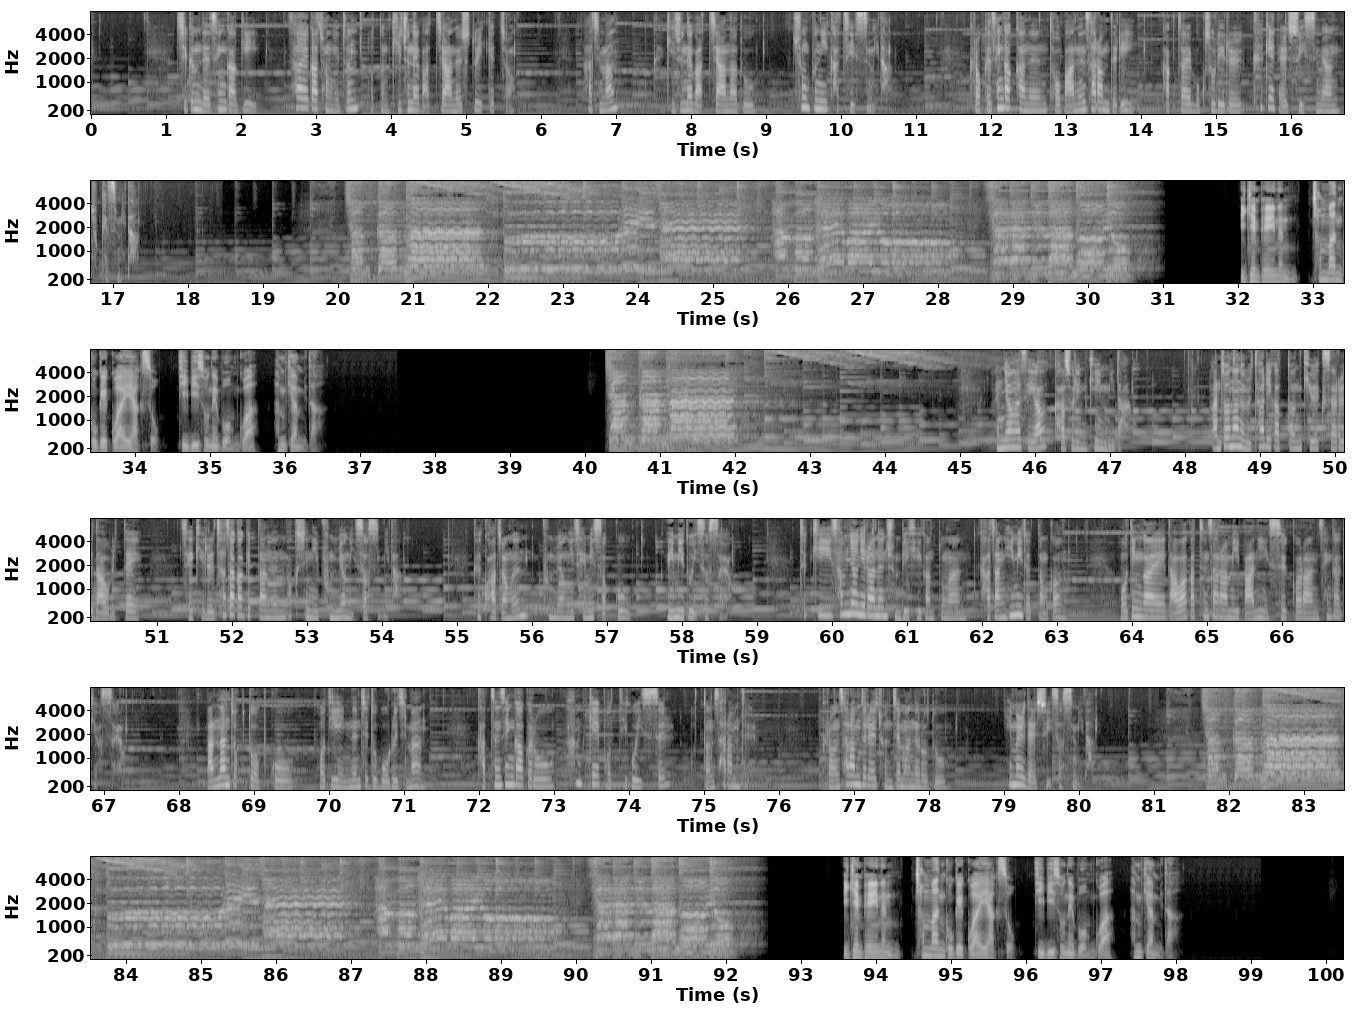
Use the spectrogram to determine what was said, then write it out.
지금 내 생각이 사회가 정해둔 어떤 기준에 맞지 않을 수도 있겠죠. 하지만 기준에 맞지 않아도 충분히 가치 있습니다. 그렇게 생각하는 더 많은 사람들이 각자의 목소리를 크게 낼 수 있으면 좋겠습니다. 잠깐만 우리 이제 한번 해봐요 사랑을 나눠요 이 캠페인은 천만 고객과의 약속 DB손해보험과 함께합니다. 잠깐 안녕하세요. 가수 림키입니다. 안전한 울타리 같던 기획사를 나올 때 제 길을 찾아가겠다는 확신이 분명히 있었습니다. 그 과정은 분명히 재밌었고 의미도 있었어요. 특히 3년이라는 준비 기간 동안 가장 힘이 됐던 건 어딘가에 나와 같은 사람이 많이 있을 거란 생각이었어요. 만난 적도 없고 어디에 있는지도 모르지만 같은 생각으로 함께 버티고 있을 어떤 사람들. 그런 사람들의 존재만으로도 힘을 낼 수 있었습니다. 잠깐만 우리 이제 한번 해봐요 사랑을 나눠요 이 캠페인은 천만 고객과의 약속 DB손해보험과 함께합니다.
